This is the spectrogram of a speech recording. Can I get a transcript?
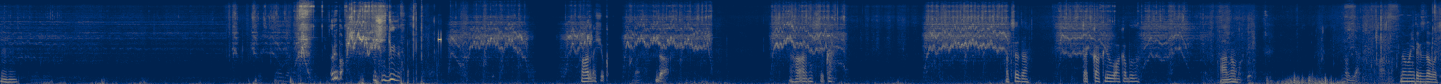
Угу. Риба! 6 дюймів. Гарна щука. Да. Гарна щука. Оце да. Така клювака була. А ну, Ну як? Гарно. ну мені так здалося.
